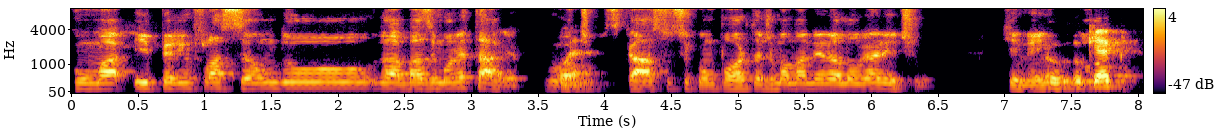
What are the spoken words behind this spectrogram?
com uma hiperinflação do, da base monetária. O é. ativo escasso se comporta de uma maneira logarítmica, que nem o, o que é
